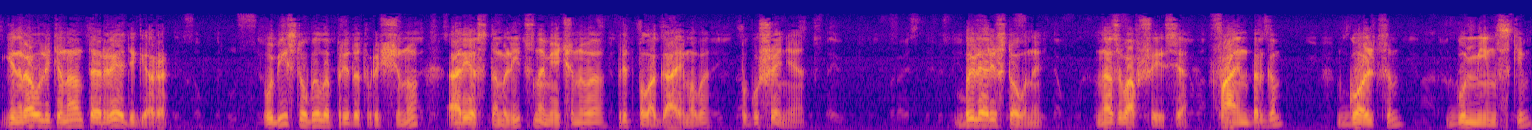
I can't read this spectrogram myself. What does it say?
генерал-лейтенанта Редигера. Убийство было предотвращено арестом лиц намеченного предполагаемого покушения. Были арестованы назвавшиеся Файнбергом, Гольцем, Гуминским,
